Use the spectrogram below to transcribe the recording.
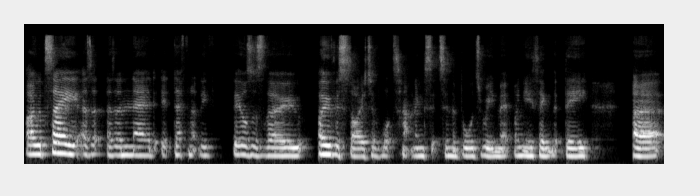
I would say as a, as a NED, it definitely feels as though oversight of what's happening sits in the board's remit. When you think that the uh,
